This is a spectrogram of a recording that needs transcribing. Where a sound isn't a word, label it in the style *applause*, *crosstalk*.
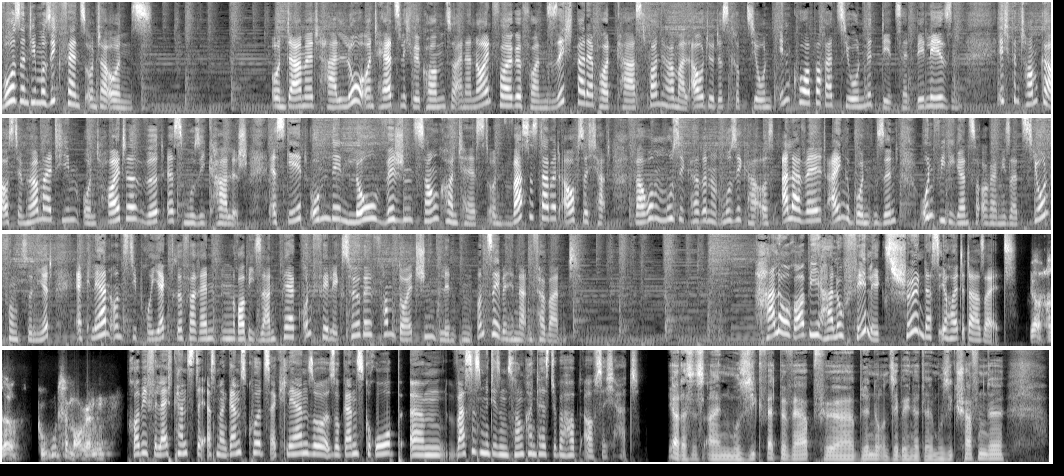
Wo sind die Musikfans unter uns? Und damit hallo und herzlich willkommen zu einer neuen Folge von Sichtbar der Podcast von Hörmal Audiodeskription in Kooperation mit DZB Lesen. Ich bin Tomke aus dem Hörmal-Team und heute wird es musikalisch. Es geht um den Low Vision Song Contest und was es damit auf sich hat, warum Musikerinnen und Musiker aus aller Welt eingebunden sind und wie die ganze Organisation funktioniert, erklären uns die Projektreferenten Robby Sandberg und Felix Högel vom Deutschen Blinden- und Sehbehindertenverband. Hallo Robby, hallo Felix, schön, dass ihr heute da seid. Ja, hallo. Guten Morgen. Robby, vielleicht kannst du erstmal ganz kurz erklären, so, so ganz grob, ähm, was es mit diesem Song Contest überhaupt auf sich hat. Ja, das ist ein Musikwettbewerb für blinde und sehbehinderte Musikschaffende,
